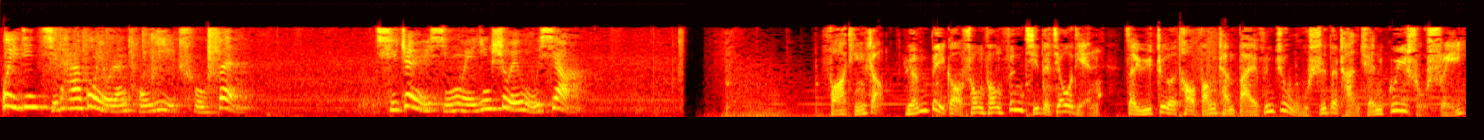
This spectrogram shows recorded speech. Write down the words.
未经其他共有人同意处分，其赠与行为应视为无效。法庭上，原被告双方分歧的焦点在于这套房产百分之五十的产权归属谁？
